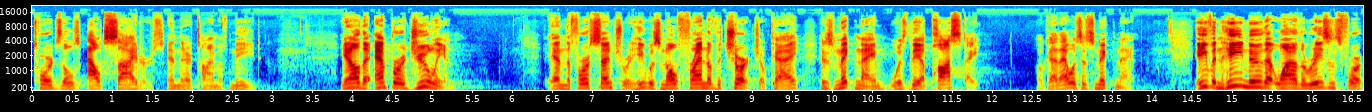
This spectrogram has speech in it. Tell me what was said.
towards those outsiders in their time of need. You know, the Emperor Julian in the first century, he was no friend of the church, okay? His nickname was the apostate, okay? That was his nickname. Even he knew that one of the reasons for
